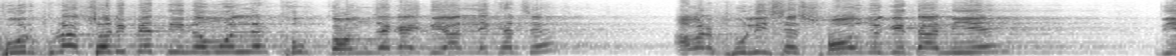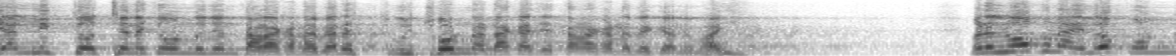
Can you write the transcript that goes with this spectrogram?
ফুরফুরা শরীফে তৃণমূলের খুব কম জায়গায় দেয়াল লিখেছে। আবার পুলিশের সহযোগিতা নিয়ে দেয়াল লিখতে হচ্ছে নাকি অন্যজন তারা কাটাবে? আরে ছোট না ডাকা যে তারা কাটাবে কেন ভাই? মানে লোক নাই, লোক অন্য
